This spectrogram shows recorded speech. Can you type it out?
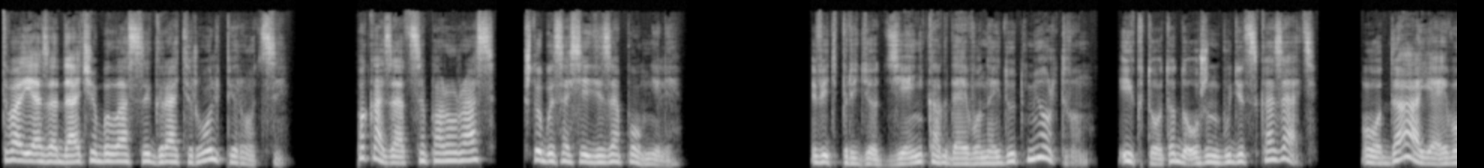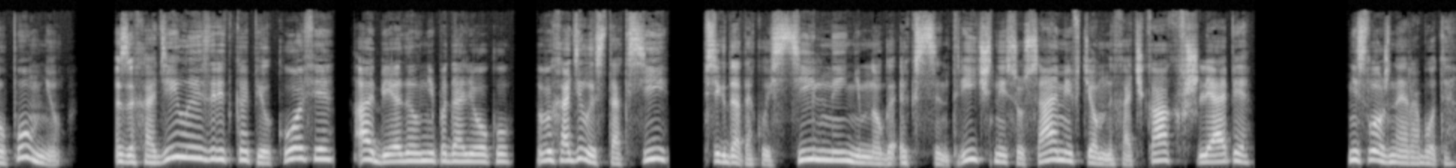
Твоя задача была сыграть роль пироцы, показаться пару раз, чтобы соседи запомнили. Ведь придет день, когда его найдут мертвым, и кто-то должен будет сказать, «О да, я его помню. Заходил изредка, пил кофе, обедал неподалеку, выходил из такси, всегда такой стильный, немного эксцентричный, с усами, в темных очках, в шляпе. Несложная работа.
